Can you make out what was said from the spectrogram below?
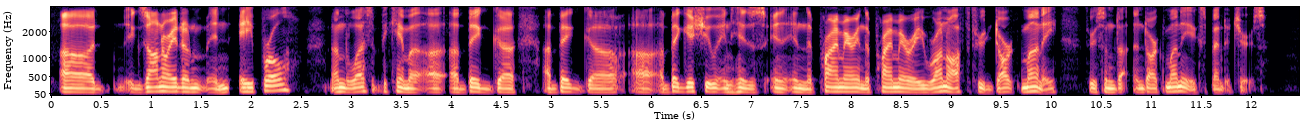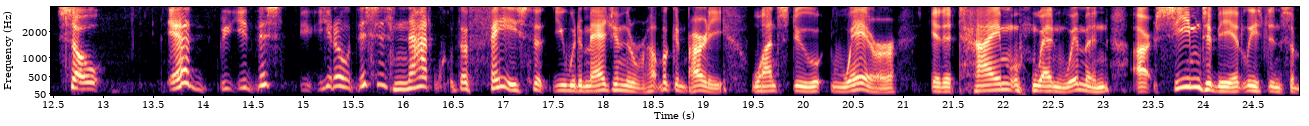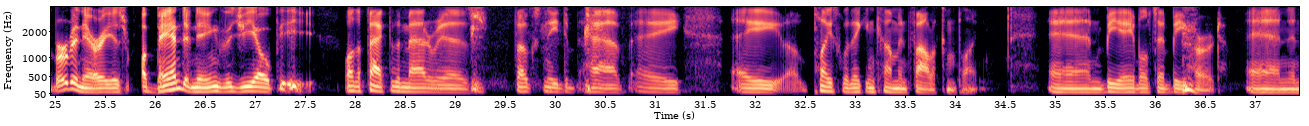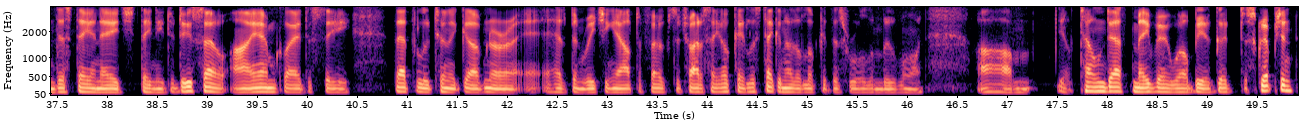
uh, exonerated him in April. Nonetheless, it became a, a, a big uh, a big uh, uh, a big issue in his in, in the primary in the primary runoff through dark money through some dark money expenditures. So, Ed, this you know this is not the face that you would imagine the Republican Party wants to wear at a time when women are seem to be, at least in suburban areas, abandoning the GOP. Well, the fact of the matter is, folks need to have a a uh, place where they can come and file a complaint and be able to be heard. And in this day and age, they need to do so. I am glad to see that the lieutenant governor uh, has been reaching out to folks to try to say, okay, let's take another look at this rule and move on. Um, you know, tone deaf may very well be a good description,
